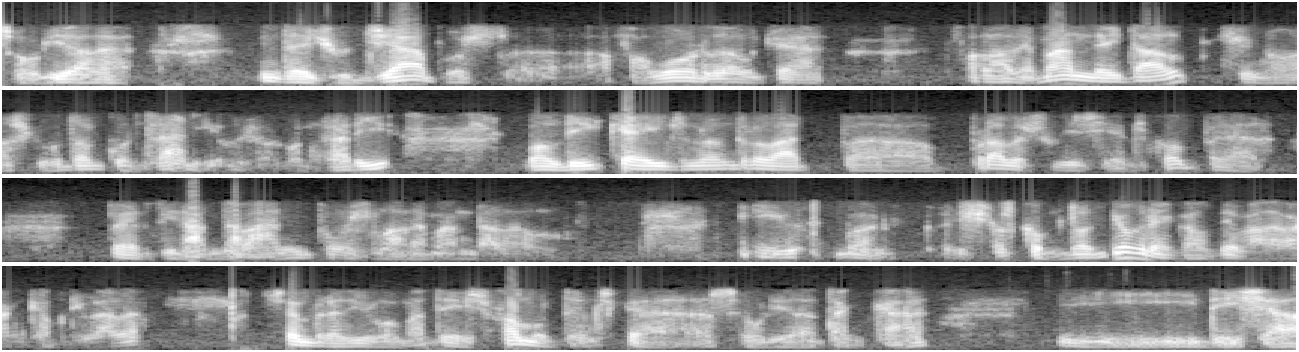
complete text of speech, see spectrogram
s'hauria de, de jutjar pues, a favor del que fa la demanda i tal, si no ha sigut el contrari. Al contrari, vol dir que ells no han trobat uh, proves suficients com per, per tirar endavant pues, la demanda del... I, bueno, això és com tot. Jo crec que el tema de banca privada sempre diu el mateix. Fa molt temps que s'hauria de tancar i deixar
